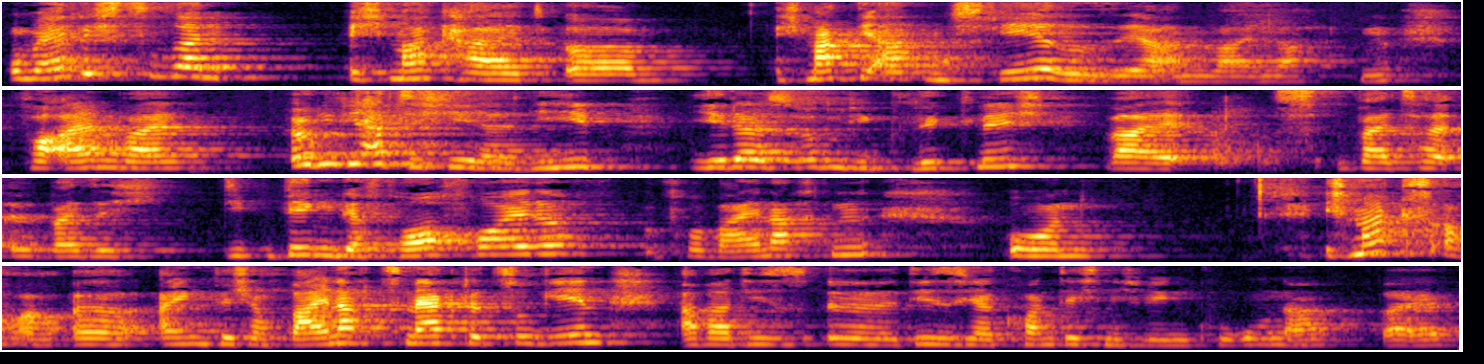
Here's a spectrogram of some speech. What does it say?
um ehrlich zu sein, ich mag halt, äh, ich mag die Atmosphäre sehr an Weihnachten. Vor allem, weil irgendwie hat sich jeder lieb, jeder ist irgendwie glücklich, weil, weil's halt, weil sich die, wegen der Vorfreude vor Weihnachten und ich mag es auch äh, eigentlich auf Weihnachtsmärkte zu gehen, aber dieses, äh, dieses Jahr konnte ich nicht wegen Corona, weil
